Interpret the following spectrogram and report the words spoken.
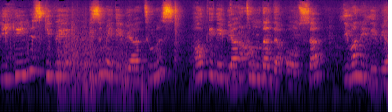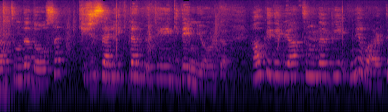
Bildiğiniz gibi bizim edebiyatımız halk edebiyatında da olsa, divan edebiyatında da olsa kişisellikten öteye gidemiyordu. Halk edebiyatında bir ne vardı?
